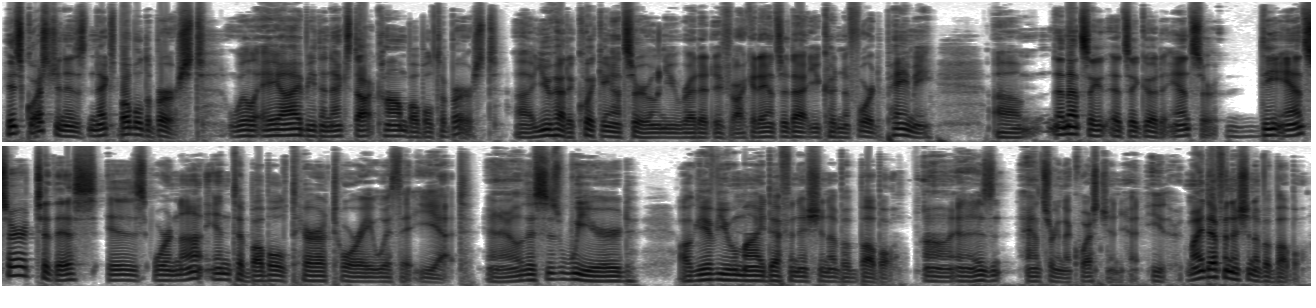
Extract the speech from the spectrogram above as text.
His question is next bubble to burst. Will AI be the next dot com bubble to burst? Uh, you had a quick answer when you read it. If I could answer that, you couldn't afford to pay me. Um, and that's a that's a good answer. The answer to this is we're not into bubble territory with it yet. And I know this is weird. I'll give you my definition of a bubble, uh, and it isn't answering the question yet either. My definition of a bubble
